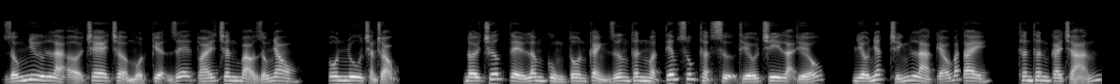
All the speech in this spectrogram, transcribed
giống như là ở che chở một kiện dễ toái chân bảo giống nhau, ôn nhu trằn trọc. Đời trước Tề Lâm cùng Tôn Cảnh Dương thân mật tiếp xúc thật sự thiếu chi lại thiếu, nhiều nhất chính là kéo bắt tay, thân thân cái chán.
